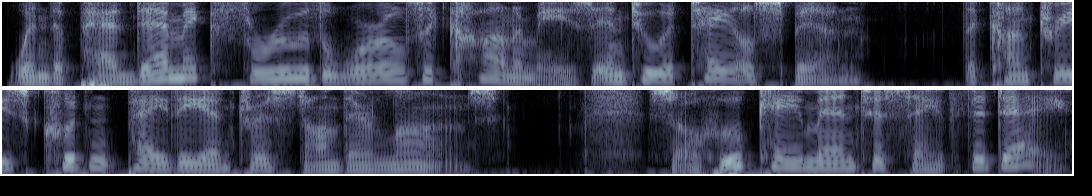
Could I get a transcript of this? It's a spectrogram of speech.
When the pandemic threw the world's economies into a tailspin, the countries couldn't pay the interest on their loans. So, who came in to save the day?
